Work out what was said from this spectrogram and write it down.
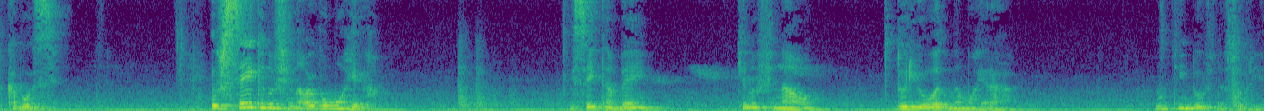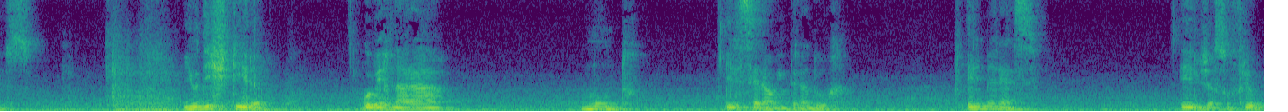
Acabou-se. Eu sei que no final eu vou morrer. E sei também que no final Duryodhana morrerá. Não tem dúvida sobre isso. E o Destira governará o mundo. Ele será o imperador. Ele merece. Ele já sofreu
